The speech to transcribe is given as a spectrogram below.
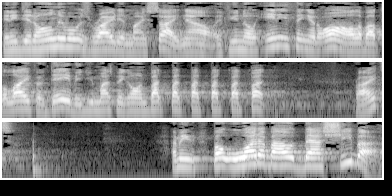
and he did only what was right in my sight. Now, if you know anything at all about the life of David, you must be going, but, but, but, but, but, but. Right? I mean, but what about Bathsheba?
